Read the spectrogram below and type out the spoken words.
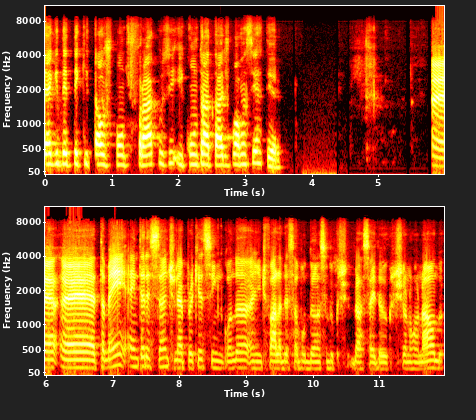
consegue detectar os pontos fracos e, e contratar de forma certeira. É, é, também é interessante, né? Porque assim, quando a gente fala dessa mudança do, da saída do Cristiano Ronaldo,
